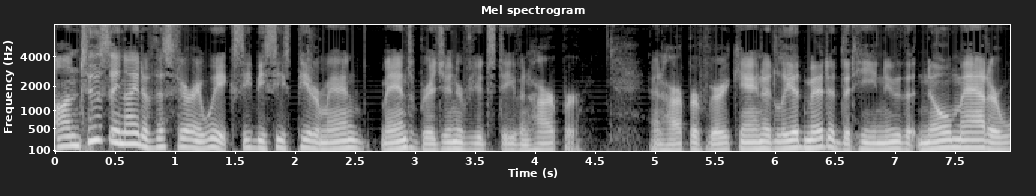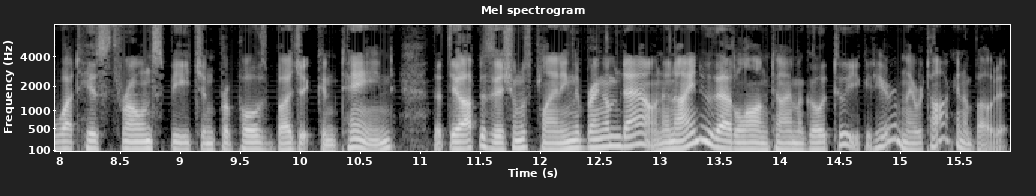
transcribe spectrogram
on Tuesday night of this very week, CBC's Peter Man- Mansbridge interviewed Stephen Harper. And Harper very candidly admitted that he knew that no matter what his throne speech and proposed budget contained, that the opposition was planning to bring him down. And I knew that a long time ago, too. You could hear them, they were talking about it.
